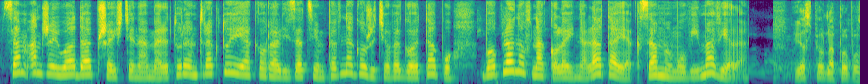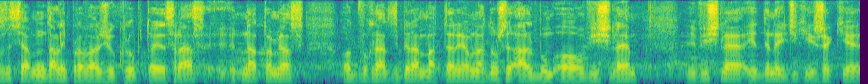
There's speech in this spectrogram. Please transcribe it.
Sam Andrzej Łada przejście na emeryturę traktuje jako realizację pewnego życiowego etapu, bo planów na kolejne lata, jak sam mówi, ma wiele. Jest pewna propozycja, abym dalej prowadził klub, to jest raz. Natomiast od dwóch lat zbieram materiał na duży album o Wiśle. Wiśle, jedynej dzikiej rzekie,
